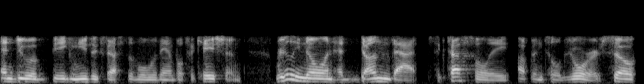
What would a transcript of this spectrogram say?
and do a big music festival with amplification. Really, no one had done that successfully up until George. So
